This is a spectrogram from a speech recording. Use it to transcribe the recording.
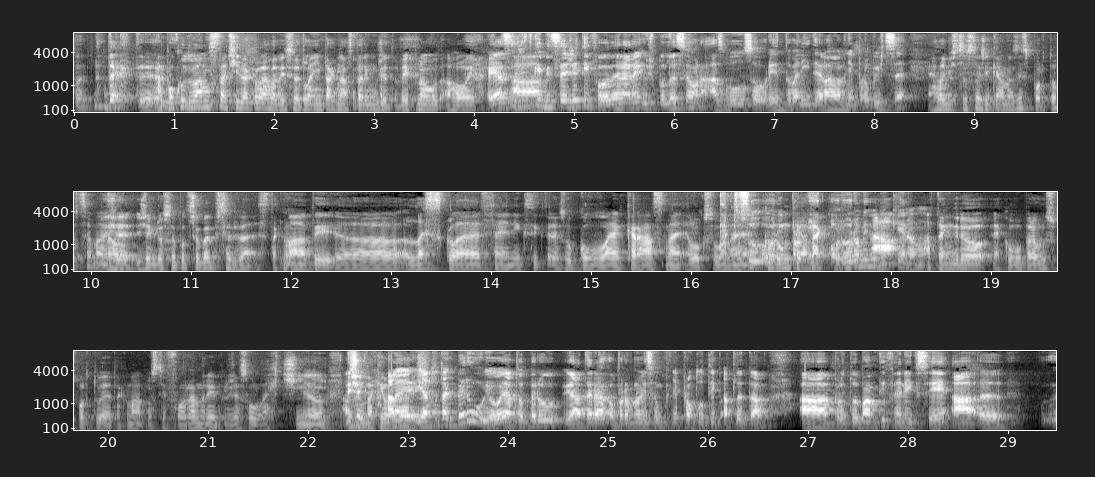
No, tak to a pokud vám stačí takovéhle vysvětlení, tak nás tady můžete vypnout. Ahoj. A já si a... vždycky myslím, že ty Foderany už podle svého názvu jsou orientovaný teda hlavně pro běžce. Hele, víš, co se říká mezi sportovcem? No. Že, že kdo se potřebuje předvést, tak no. má ty uh, lesklé Fénixy, které jsou kovové, krásné, eloxované to jsou korunky. A, tak, a, no. a ten, kdo jako opravdu sportuje, tak má prostě forunnery, protože jsou lehčí. Jo. A Když, jsou taky ale lehčí. já to tak beru, jo, já to beru, já teda opravdu nejsem úplně prototyp atleta a proto mám ty Fenixy a uh,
